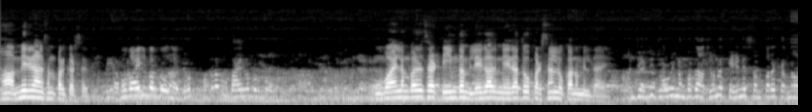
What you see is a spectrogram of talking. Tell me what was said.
ਹਾਂ ਮੇਰੇ ਨਾਲ ਸੰਪਰਕ ਕਰ ਸਕਦੇ। ਮੋਬਾਈਲ ਨੰਬਰ ਬੋਲ ਦਿਓ ਮਤਲਬ ਮੋਬਾਈਲ ਨੰਬਰ ਬੋਲ ਮੋਬਾਈਲ ਨੰਬਰ ਸਰ ਟੀਮ ਦਾ ਮਿਲੇਗਾ ਮੇਰਾ ਤਾਂ ਪਰਸਨਲ ਲੋਕਾਂ ਨੂੰ ਮਿਲਦਾ ਹੈ। ਹਾਂਜੀ ਹਾਂਜੀ ਜੋ ਵੀ ਨੰਬਰ ਦੱਸ ਦਿਓ ਨਾ ਕਿਸੇ ਨੇ ਸੰਪਰਕ ਕਰਨਾ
